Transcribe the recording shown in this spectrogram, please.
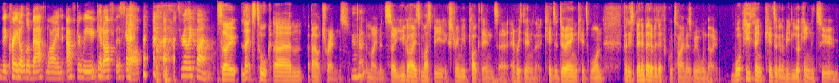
the Crayola bath line after we get off this call. it's really fun. So let's talk um, about trends mm-hmm. at the moment. So you guys must be extremely plugged into everything that kids are doing, kids want, but it's been a bit of a difficult time as we all know. What do you think kids are going to be looking to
